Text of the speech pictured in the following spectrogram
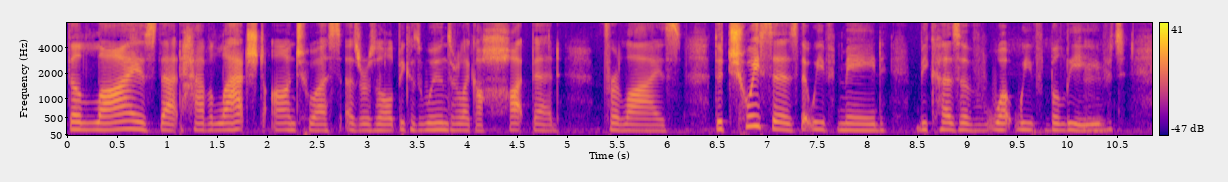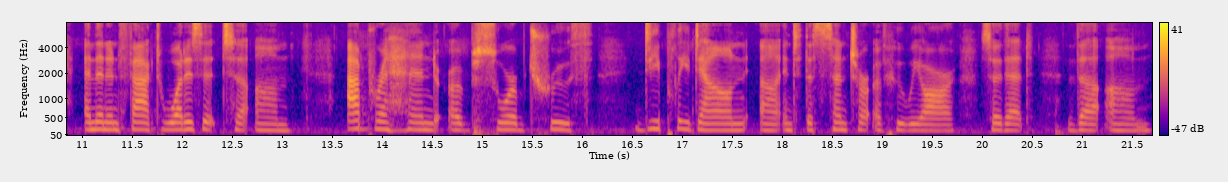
The lies that have latched onto us as a result, because wounds are like a hotbed for lies. The choices that we've made because of what we've believed. And then, in fact, what is it to um, apprehend or absorb truth deeply down uh, into the center of who we are so that the, um,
